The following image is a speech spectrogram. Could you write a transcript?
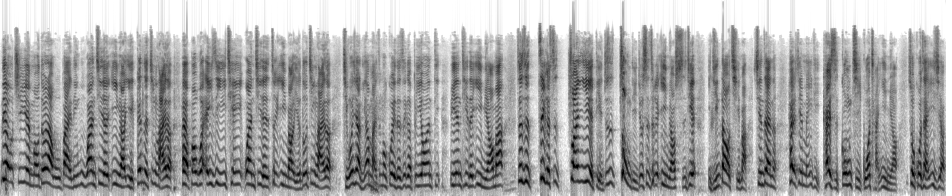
六七月 Moderna 五百零五万剂的疫苗也跟着进来了，还有包括 AZ 一千万剂的这个疫苗也都进来了。请问一下，你要买这么贵的这个 BNT BNT 的疫苗吗？这是这个是专业点，就是重点，就是这个疫苗时间已经到期嘛。现在呢，还有些媒体开始攻击国产疫苗，说国产疫苗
